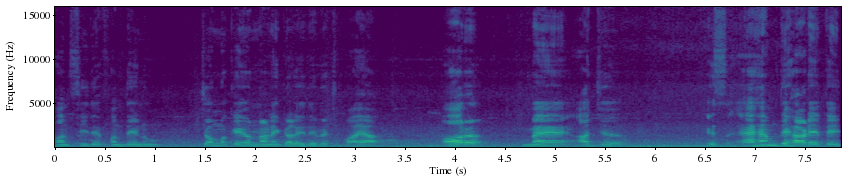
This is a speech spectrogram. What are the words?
ਫਾਂਸੀ ਦੇ ਫੰਦੇ ਨੂੰ ਚੁੰਮ ਕੇ ਉਹਨਾਂ ਨੇ ਗਲੇ ਦੇ ਵਿੱਚ ਪਾਇਆ। ਔਰ ਮੈਂ ਅੱਜ ਇਸ ਅਹਿਮ ਦਿਹਾੜੇ ਤੇ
